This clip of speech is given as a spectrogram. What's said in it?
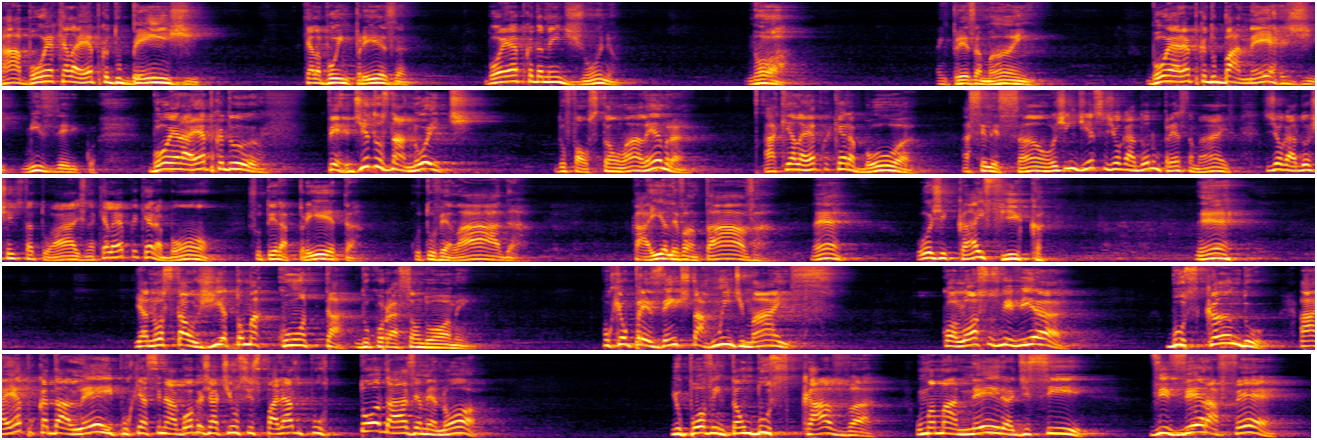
Ah, boa é aquela época do Benji, aquela boa empresa. Boa é a época da Mendes Júnior. Nó, a empresa mãe. Boa era a época do Banerje, misericórdia. Boa era a época do Perdidos na Noite, do Faustão lá, lembra? Aquela época que era boa, a seleção. Hoje em dia esse jogador não presta mais. Esse jogador cheio de tatuagem. Naquela época que era bom, chuteira preta, cotovelada, caía, levantava, né? Hoje cai e fica, né? E a nostalgia toma conta do coração do homem. Porque o presente está ruim demais. Colossos vivia buscando a época da lei, porque as sinagogas já tinham se espalhado por toda a Ásia Menor. E o povo então buscava uma maneira de se viver a fé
